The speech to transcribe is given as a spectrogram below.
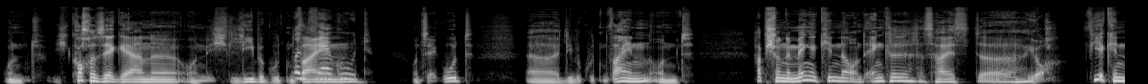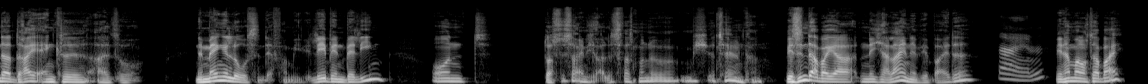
Und ich koche sehr gerne und ich liebe guten Und Wein. sehr gut. Und sehr gut. Äh, liebe guten Wein und habe schon eine Menge Kinder und Enkel. Das heißt, äh, ja, vier Kinder, drei Enkel, also eine Menge los in der Familie. Lebe in Berlin und das ist eigentlich alles, was man über mich erzählen kann. Wir sind aber ja nicht alleine, wir beide. Nein. Wen haben wir noch dabei?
